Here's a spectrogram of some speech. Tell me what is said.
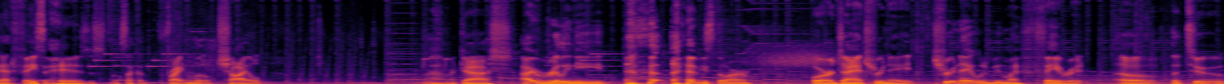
That face of his just looks like a frightened little child. Oh my gosh. I really need a Heavy Storm or a Giant Trunade. True Nade would be my favorite of the two.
